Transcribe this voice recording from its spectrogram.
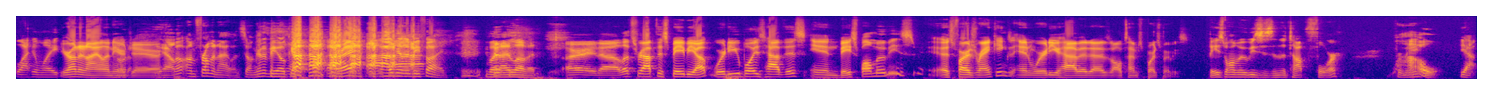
black and white. You're on an island here, photo. Jr. Yeah. Well, I'm from an island, so I'm gonna be okay. All right, I'm gonna be fine. But I love it. All right, uh, let's wrap this baby up. Where do you boys have this in baseball movies as far as rankings, and where do you have it as all-time sports movies? Baseball movies is in the top four for me. Yeah,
